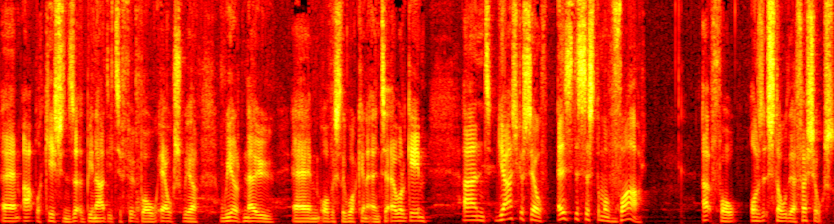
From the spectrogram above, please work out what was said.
um, applications that have been added to football elsewhere. We're now um, obviously working it into our game, and you ask yourself: Is the system of VAR at fault, or is it still the officials?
